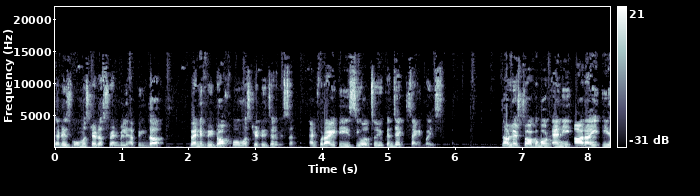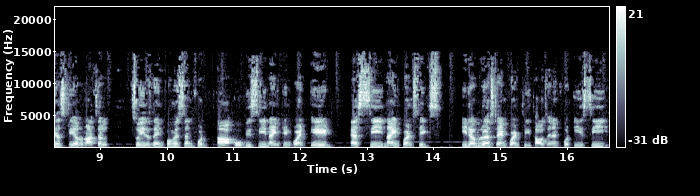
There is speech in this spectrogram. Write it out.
that is home state aspirant will having the benefit of home state reservation and for ITEC also you can check sidewise. Now let's talk about any RI EST Arunachal. So here is the information for uh, OBC 19.8, SC 9.6, EWS 10.3 thousand and for EC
